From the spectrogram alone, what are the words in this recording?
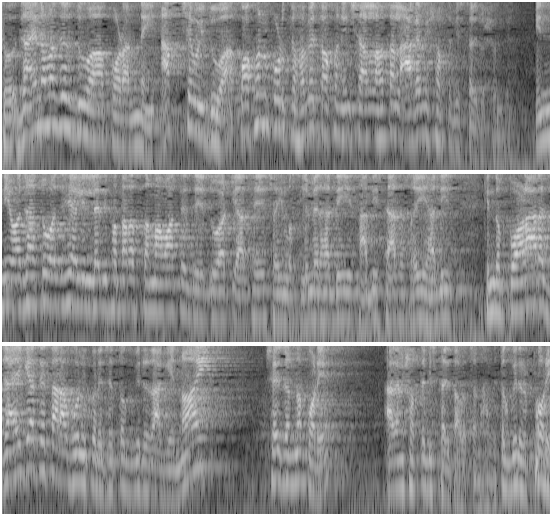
তো জায় নামাজের দোয়া পড়ার নেই, আসছে ওই দোয়া, কখন পড়তে হবে তখন ইনশা আল্লাহ তালা আগামী সপ্তাহে বিস্তারিত শুনবে পড়ার জায়গাতে তারা ভুল করেছে, তকবীরের আগে নয় সেই জন্য পরে আগামী সপ্তাহে বিস্তারিত আলোচনা হবে, তকবীরের পরে।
